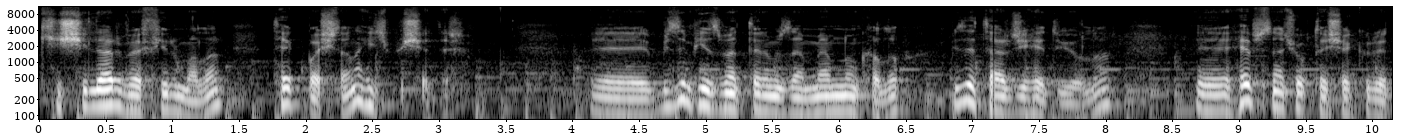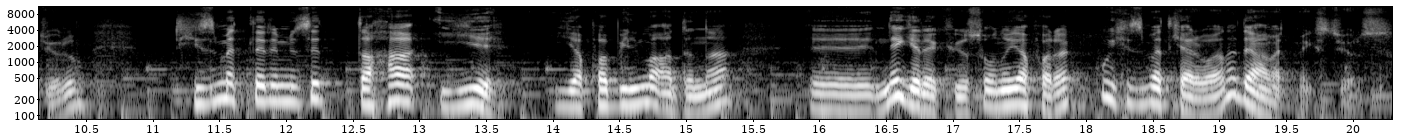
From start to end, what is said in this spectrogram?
kişiler ve firmalar tek başlarına hiçbir şeydir. Ee, bizim hizmetlerimizden memnun kalıp bizi tercih ediyorlar. Ee, hepsine çok teşekkür ediyorum. Hizmetlerimizi daha iyi yapabilme adına e, ne gerekiyorsa onu yaparak bu hizmet kervanına devam etmek istiyoruz.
